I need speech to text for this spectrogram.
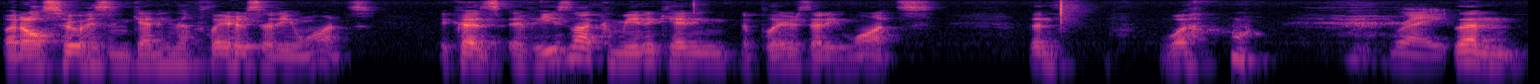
but also isn't getting the players that he wants. Because if he's not communicating the players that he wants, then well, Right. then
